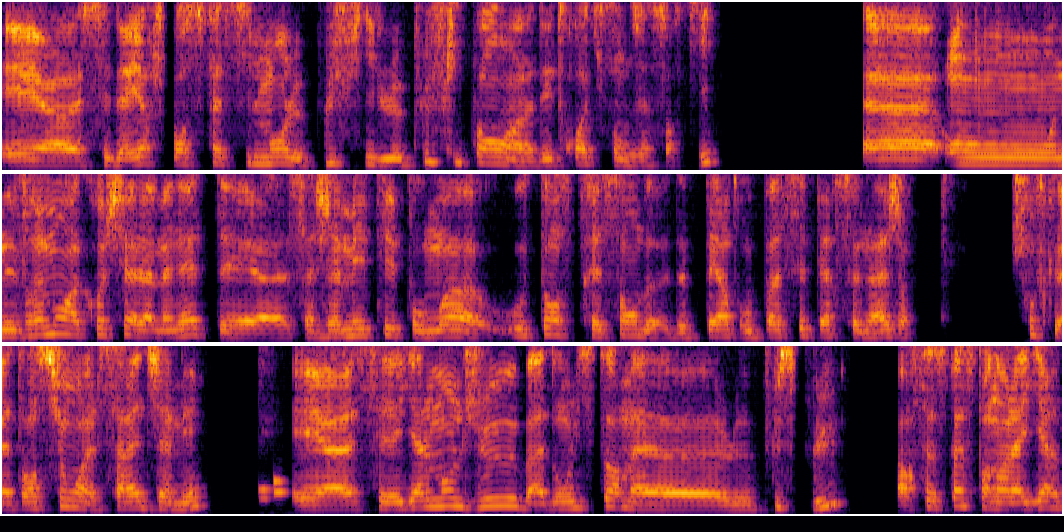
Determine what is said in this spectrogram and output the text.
Et euh, c'est d'ailleurs, je pense, facilement le plus, flippant euh, des trois qui sont déjà sortis. Euh, on, est vraiment accroché à la manette et euh, ça n'a jamais été pour moi autant stressant de, de perdre ou pas ces personnages. je trouve que la tension, elle s'arrête jamais. Et euh, c'est également le jeu bah, dont l'histoire m'a euh, le plus plu. Alors ça se passe pendant la guerre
